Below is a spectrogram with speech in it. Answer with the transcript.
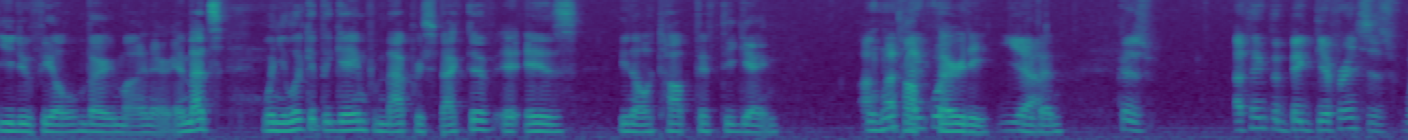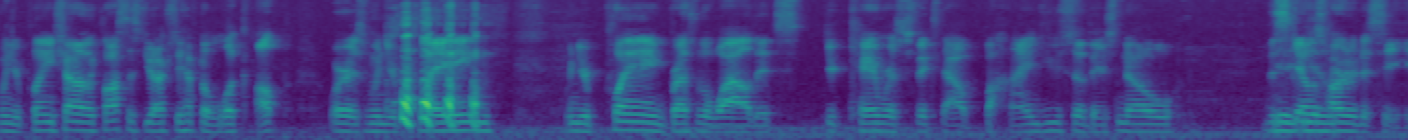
you do feel very minor and that's when you look at the game from that perspective it is you know a top 50 game I, I top think what- 30 yeah. even because I think the big difference is when you're playing Shadow of the Colossus, you actually have to look up, whereas when you're playing when you're playing Breath of the Wild, it's your camera's fixed out behind you, so there's no the scale is you- harder to see.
